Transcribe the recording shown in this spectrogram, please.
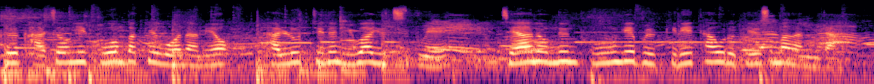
그 가정이 구원받길 원하며 발로 뛰는 유아유치부에 제한 없는 부흥의 불길이 타오르길 소망합니다.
